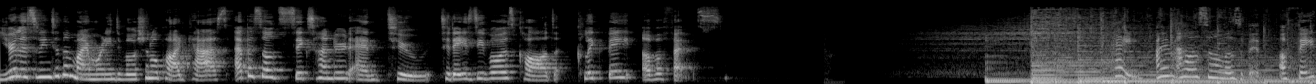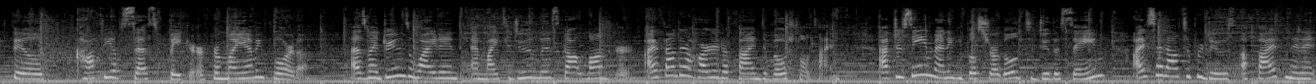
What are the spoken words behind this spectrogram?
You're listening to the My Morning Devotional Podcast, episode 602. Today's Devo is called Clickbait of Offense. Hey, I'm Alison Elizabeth, a faith filled, coffee obsessed baker from Miami, Florida. As my dreams widened and my to do list got longer, I found it harder to find devotional time. After seeing many people struggle to do the same, I set out to produce a five minute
